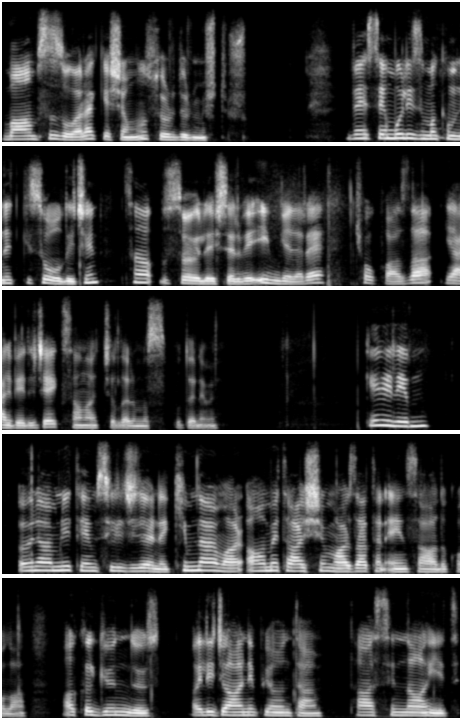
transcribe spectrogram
bağımsız olarak yaşamını sürdürmüştür. Ve sembolizm akımının etkisi olduğu için sanatlı söyleşileri ve imgelere çok fazla yer verecek sanatçılarımız bu dönemin. Gelelim önemli temsilcilerine. Kimler var? Ahmet Haşim var zaten en sadık olan. Aka Gündüz, Ali Canip Yöntem, Tahsin Nahit,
